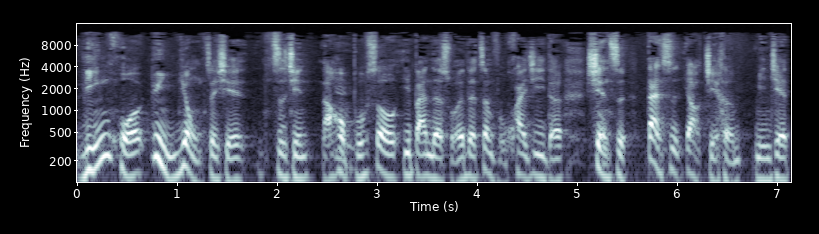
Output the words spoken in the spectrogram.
灵活运用这些资金，然后不受一般的所谓的政府会计的限制，但是要结合民间。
